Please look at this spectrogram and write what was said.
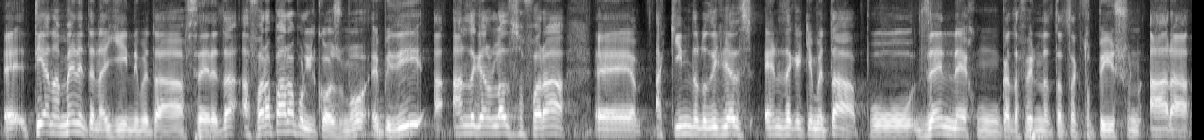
ε, τι αναμένεται να γίνει με τα αυθαίρετα. Αφορά πάρα πολύ κόσμο, επειδή, αν δεν κάνω λάθος, αφορά ε, ακίνητα από το 2011 και μετά που δεν έχουν καταφέρει να τα τακτοποιήσουν, άρα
